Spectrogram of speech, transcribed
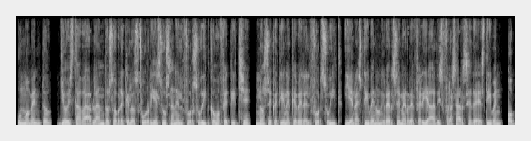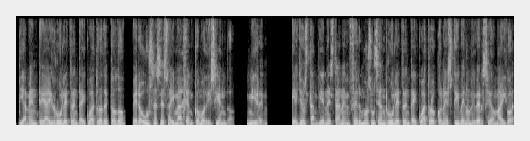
un momento, yo estaba hablando sobre que los furries usan el fursuit como fetiche, no sé qué tiene que ver el fursuit y en Steven Universe me refería a disfrazarse de Steven, obviamente hay rule 34 de todo, pero usas esa imagen como diciendo, miren, ellos también están enfermos. Usan Rule 34 con Steven Universe oh my god,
